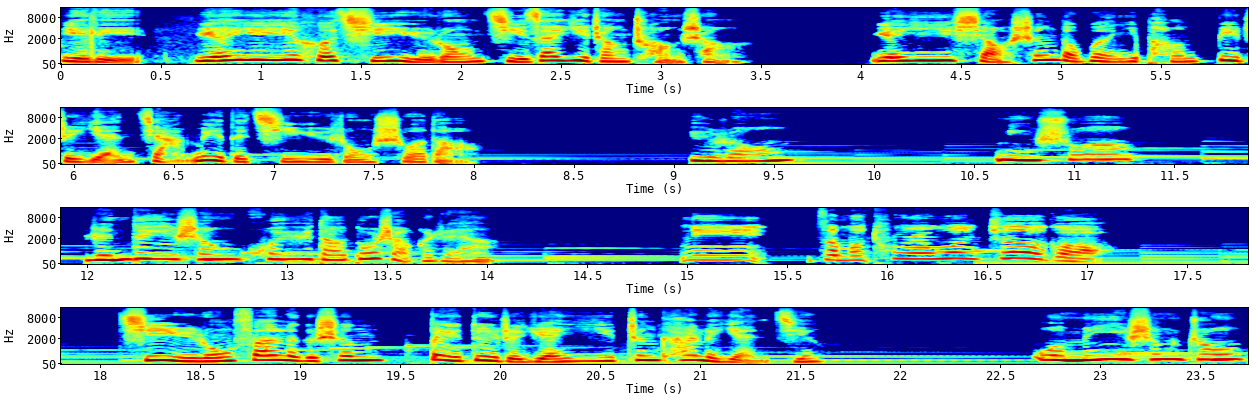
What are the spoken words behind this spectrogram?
夜里，袁依依和齐雨荣挤在一张床上，袁依依小声的问一旁闭着眼假寐的齐雨荣说道：“雨荣，你说，人的一生会遇到多少个人啊？”你怎么突然问这个？齐雨荣翻了个身，背对着袁一，睁开了眼睛。我们一生中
